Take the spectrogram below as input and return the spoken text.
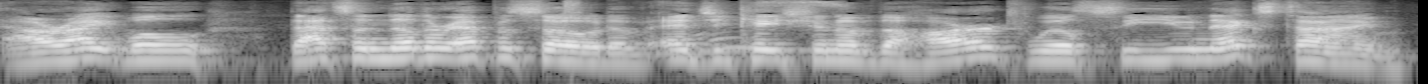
All right, well, that's another episode of Education of the Heart. We'll see you next time.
